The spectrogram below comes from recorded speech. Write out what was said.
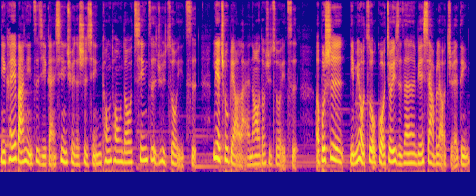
你可以把你自己感兴趣的事情，通通都亲自去做一次，列出表来，然后都去做一次，而不是你没有做过就一直在那边下不了决定，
